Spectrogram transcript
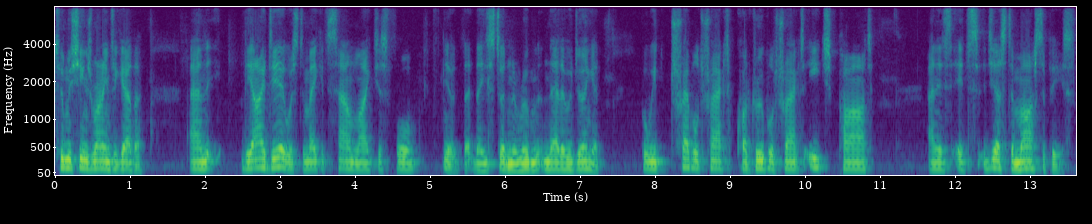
two machines running together. And the idea was to make it sound like just for, you know, that they stood in a room and there they were doing it. But we treble tracked, quadruple tracked each part. And it's, it's just a masterpiece.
